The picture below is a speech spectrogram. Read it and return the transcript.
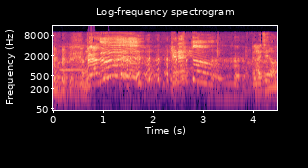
¡Bladu! ¿Quién es tú? El mechero.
